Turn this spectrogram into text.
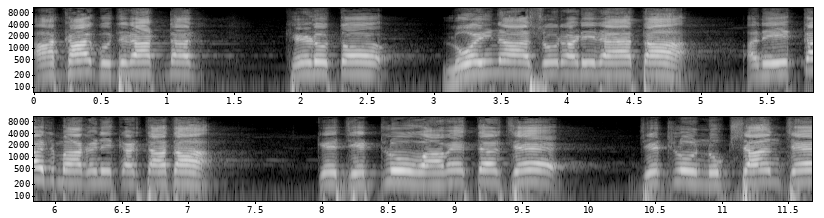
આખા ગુજરાતના ખેડૂતો લોહીના આંસુ રડી રહ્યા હતા અને એક જ માગણી કરતા હતા કે જેટલું વાવેતર છે, જેટલું નુકસાન છે,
